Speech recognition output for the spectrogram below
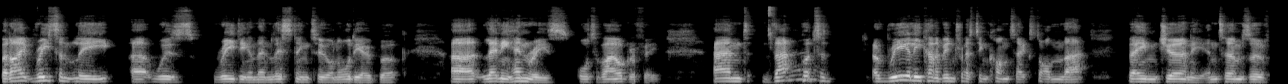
But I recently uh, was reading and then listening to an audiobook uh, Lenny Henry's autobiography. And that oh. puts a, a really kind of interesting context on that BAME journey in terms of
